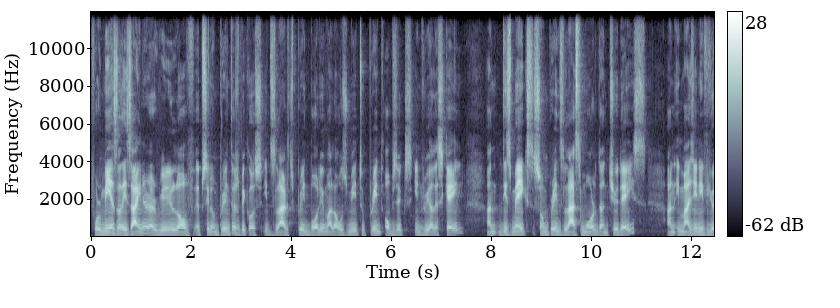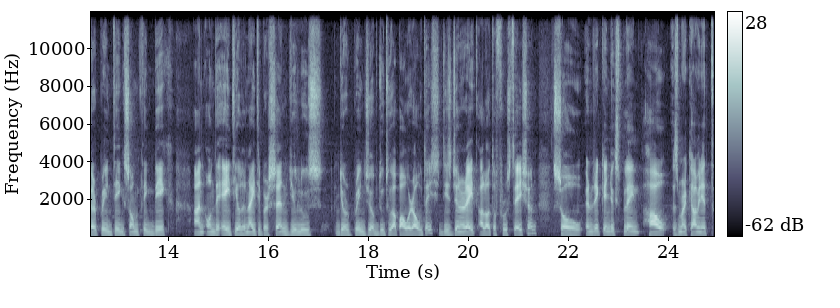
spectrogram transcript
For me as a designer, I really love Epsilon printers because its large print volume allows me to print objects in real scale. And this makes some prints last more than two days. And imagine if you are printing something big and on the 80 or the 90% you lose your print job due to a power outage. This generates a lot of frustration. So Enric, can you explain how Smart Cabinet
